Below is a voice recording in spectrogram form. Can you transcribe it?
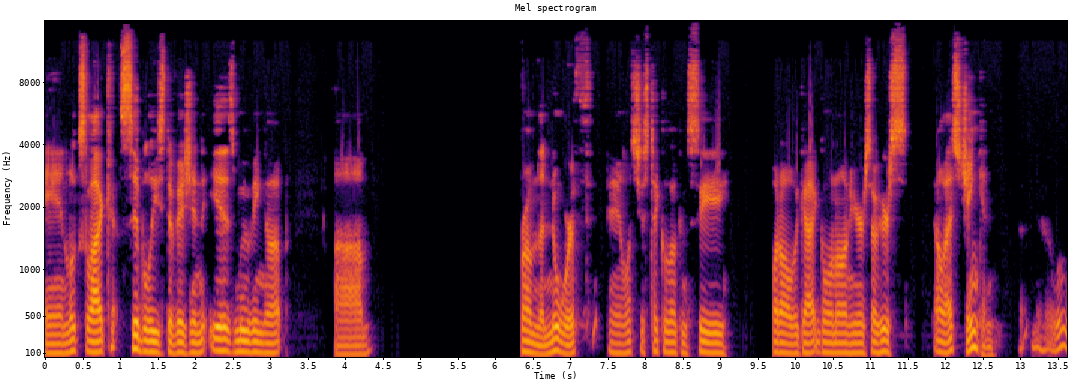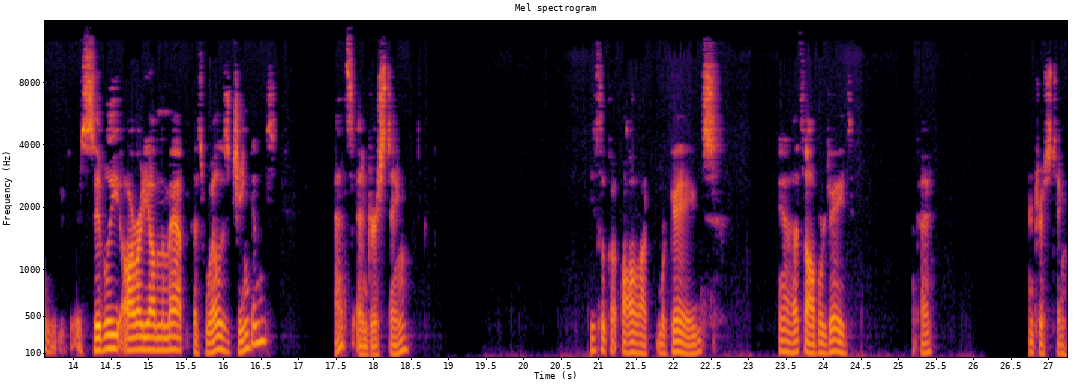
and looks like Sibley's division is moving up um, from the north. And let's just take a look and see what all we got going on here. So here's, oh, that's Jenkins. Ooh, Sibley already on the map as well as Jenkins? That's interesting. These look all like brigades. Yeah, that's all brigades. Okay. Interesting.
